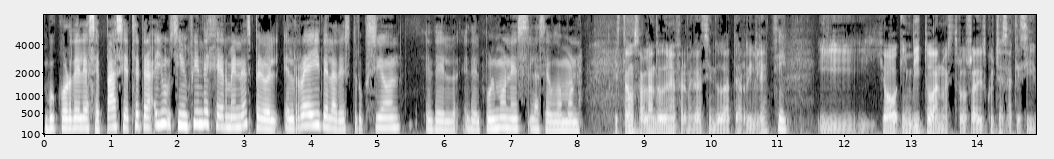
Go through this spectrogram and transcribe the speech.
Bucordelia cepacia, etcétera. Hay un sinfín de gérmenes, pero el, el rey de la destrucción del, del, pulmón es la pseudomona. Estamos hablando de una enfermedad sin duda terrible. Sí. Y, yo invito a nuestros radioescuchas a que si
